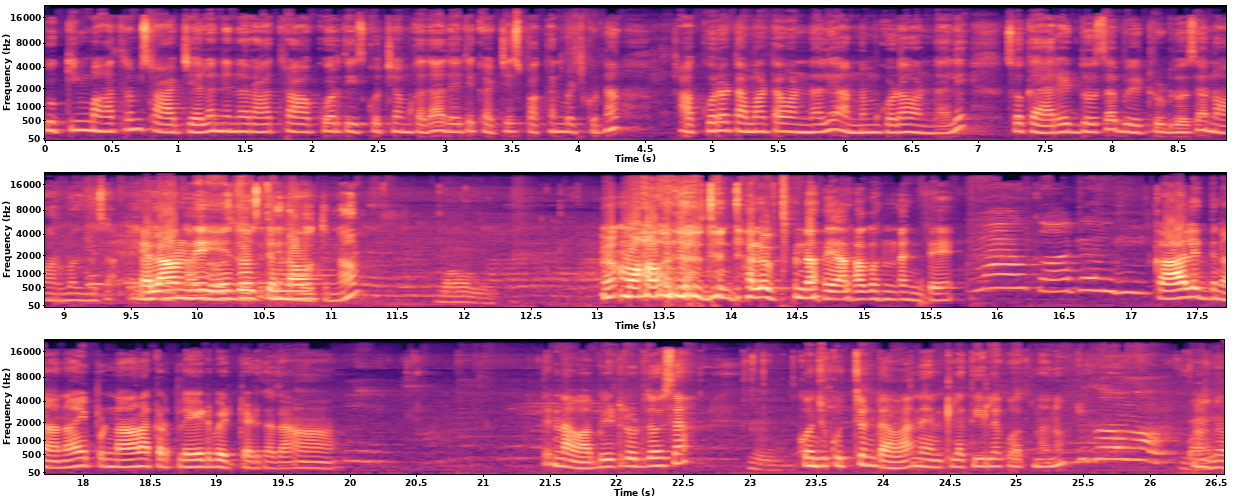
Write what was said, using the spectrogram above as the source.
కుకింగ్ మాత్రం స్టార్ట్ చేయాలి? నిన్న రాత్రి ఆకుకూర తీసుకొచ్చాం కదా అదైతే కట్ చేసి పక్కన పెట్టుకున్నా. ఆకుకూర టమాటా వండాలి అన్నం కూడా వండాలి. So carrot dosa beetroot dosa normal dosa. ఎలా ఉంది? ఏ దోశ? తినబోతున్నాం. మామూలు. దోశ తలుపుతున్నావు ఎలాగుందంటే కాలిద్ది నాన్న. ఇప్పుడు నాన్న అక్కడ ప్లేట్ పెట్టాడు కదా. తిన్నావా? బీట్రూట్ దోశ? కొంచెం కూర్చుంటావా? నేను ఇట్లా బాగా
